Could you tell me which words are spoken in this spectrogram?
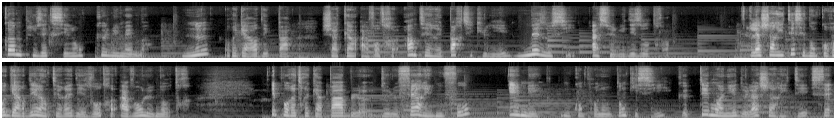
comme plus excellent que lui-même. Ne regardez pas chacun à votre intérêt particulier, mais aussi à celui des autres. La charité, c'est donc regarder l'intérêt des autres avant le nôtre. Et pour être capable de le faire, il nous faut aimer. Nous comprenons donc ici que témoigner de la charité, c'est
